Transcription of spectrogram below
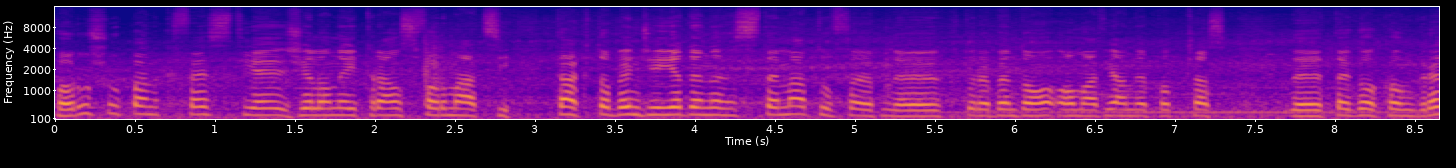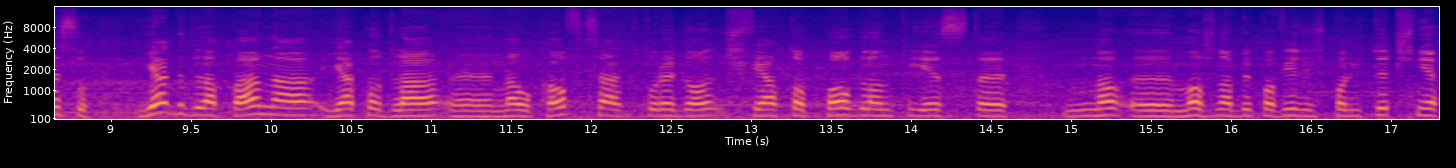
Poruszył Pan kwestię zielonej transformacji. Tak, to będzie jeden z tematów, e, e, które będą omawiane podczas e, tego kongresu. Jak dla Pana, jako dla naukowca, którego światopogląd jest, no, można by powiedzieć, politycznie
